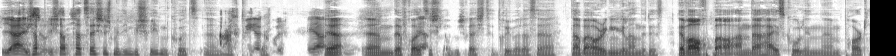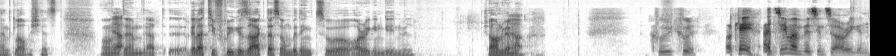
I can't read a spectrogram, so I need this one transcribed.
ja, ich habe so hab tatsächlich mit ihm geschrieben kurz. Ähm, Ach, mega cool. Ja, ja ähm, der freut ja. sich, glaube ich, recht drüber, dass er da bei Oregon gelandet ist. Der war auch bei, an der High School in ähm, Portland, glaube ich jetzt. Und ja. ähm, der hat äh, relativ früh gesagt, dass er unbedingt zu Oregon gehen will. Schauen wir mal. Cool, cool. Okay, erzähl mal ein bisschen zu Oregon.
